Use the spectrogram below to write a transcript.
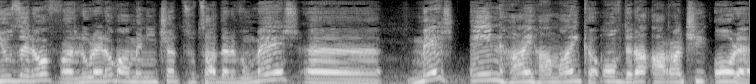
նյուզերով, լուրերով ամեն ինչը ցուցադրվում էր, մեր այն հայ համայնքը, ով դրա առաջի օրը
